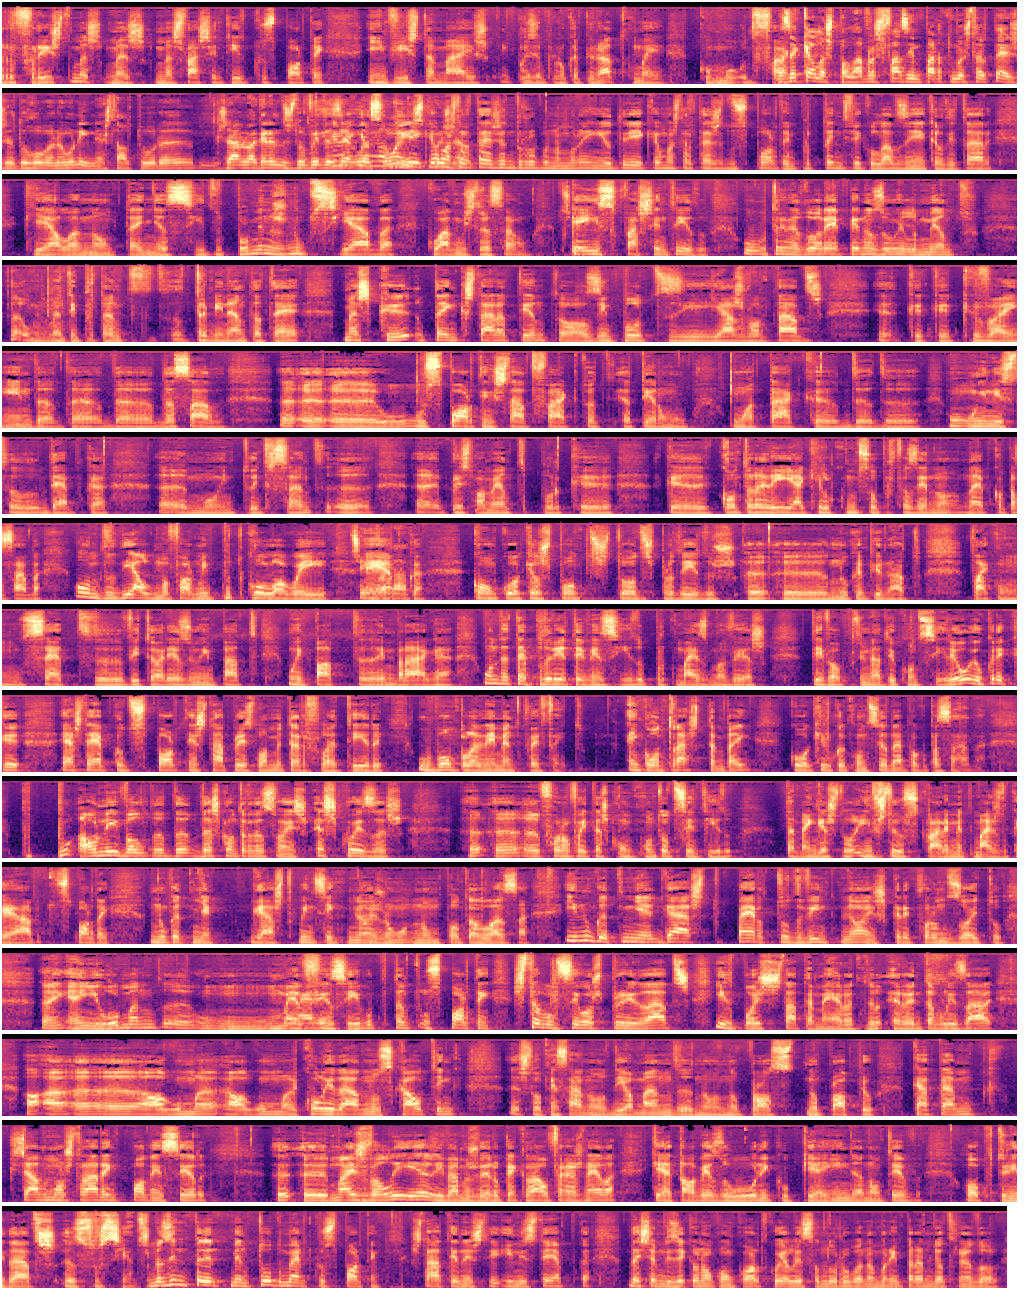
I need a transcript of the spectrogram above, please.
referiste, mas, mas, mas, faz sentido que o Sporting invista mais, por exemplo, no campeonato, como, é, como de facto... Mas aquelas palavras fazem parte de uma estratégia do Ruben Amorim. Nesta altura já não há grandes dúvidas eu, em relação a isso. Eu não diria que é uma estratégia do Ruben Amorim, eu diria que é uma estratégia do Sporting, porque tenho dificuldades em acreditar que ela não tenha sido, pelo menos, negociada com a administração. Porque Sim. é isso que faz sentido. O, o treinador é apenas um elemento um elemento importante, determinante até, mas que tem que estar atento aos inputs e às vontades eh, que, que, que vêm da, da, da, da SAD. Uh, uh, o Sporting está, de facto, a, a ter um, um ataque, de, de, um início de época eh, muito interessante, eh, principalmente porque que contraria aquilo que começou por fazer no, na época passada, onde de alguma forma hipotecou logo aí Sim, a é época com, com aqueles pontos todos perdidos uh, uh, no campeonato. Vai com sete vitórias e um empate, um empate em Braga, onde até poderia ter vencido, porque mais uma vez teve a oportunidade de acontecer. Eu, eu creio que esta época do Sporting está principalmente a refletir o bom planeamento que foi feito em contraste também com aquilo que aconteceu na época passada. Ao nível de, de, das contratações, as coisas foram feitas com, com todo sentido. Também gastou, investiu-se claramente mais do que é hábito. O Sporting nunca tinha gasto 25 milhões num, num ponta de lança e nunca tinha gasto perto de 20 milhões, creio que foram 18 em, em Ullmann, um, um médio defensivo. Portanto, o Sporting estabeleceu as prioridades e depois está também a rentabilizar a, a, a, alguma, alguma qualidade no scouting. Estou a pensar no Diomande, no, no, no próprio Catam, que já demonstrarem que podem ser mais-valias e vamos ver o que é que dá o Fresneda, que é talvez o único que ainda não teve oportunidades eh, suficientes. Mas, independentemente de todo o mérito que o Sporting está a ter neste início da época, deixa-me dizer que eu não concordo com a eleição do Ruben Amorim para melhor treinador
